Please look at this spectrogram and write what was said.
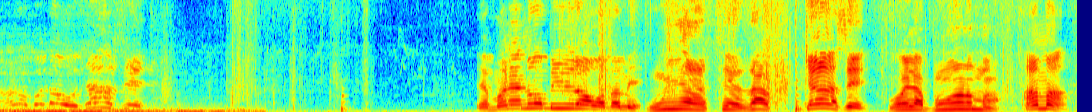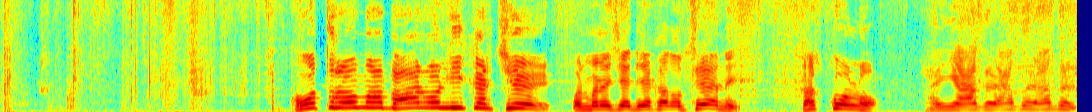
હાલો બતાવો જ્યાં છે. એ મને નો બીવરાવો તમે. અહીંયા છે જા. ક્યાં છે? ઓલા ભોણમાં આમાં? ખોતરોમાં બારો નીકળ છે. પણ મને છે દેખાતો છે નહીં. ધસકોલો અહીંયા આગળ આગળ આગળ.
